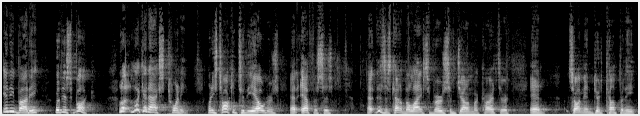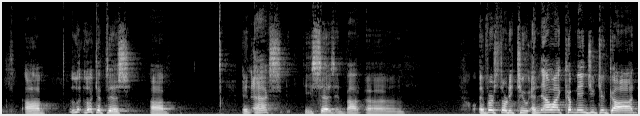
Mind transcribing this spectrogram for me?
anybody with this book? Look, look at Acts 20 when he's talking to the elders at Ephesus. Uh, this is kind of the life's verse of John MacArthur, and so I'm in good company. Uh, look, look at this. Um, in Acts, he says in about uh, in verse 32, and now I commend you to God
